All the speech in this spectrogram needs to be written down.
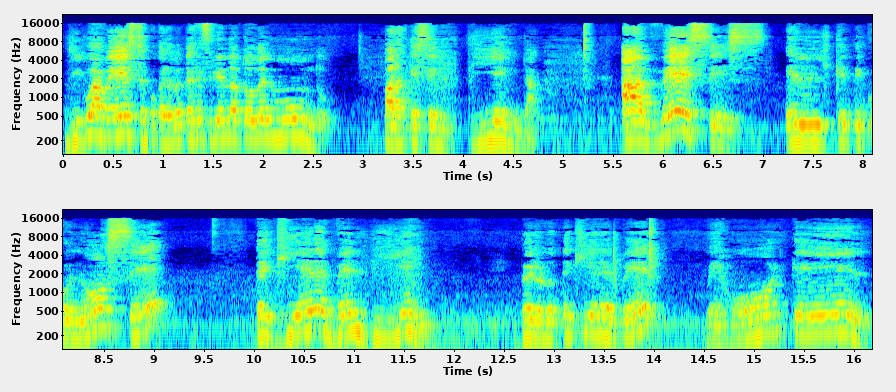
digo a veces porque no me estoy refiriendo a todo el mundo, para que se entienda. A veces el que te conoce te quiere ver bien, pero no te quiere ver mejor que él.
